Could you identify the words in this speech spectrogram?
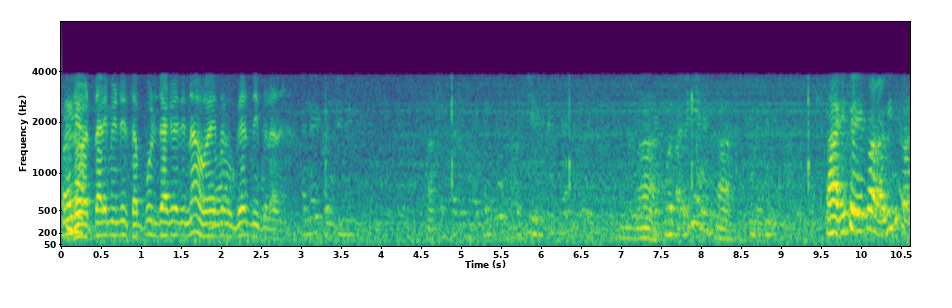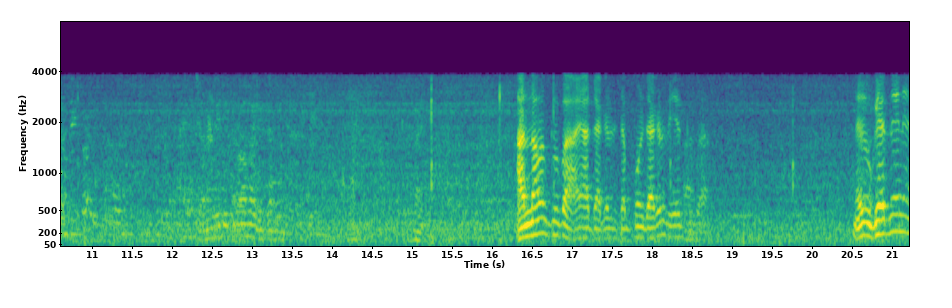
અડતાલીસ મિનિટ સંપૂર્ણ જાગૃતિ ના હોય તો ઉગે જ નહીં પેલા હા. એ તો આવી જાય. કૃપા આ જાગૃતિ સંપૂર્ણ જાગૃતિ એ કૃપા. નહીં ઉગે જ નહીં ને.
